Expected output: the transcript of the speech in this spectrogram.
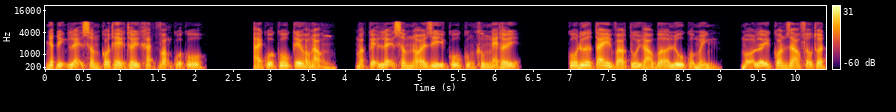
nhất định lệ sâm có thể thấy khát vọng của cô. Hai của cô kêu hoang ngọng, mặc kệ lệ sâm nói gì cô cũng không nghe thấy. Cô đưa tay vào túi áo bờ lưu của mình, mò lấy con dao phẫu thuật.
